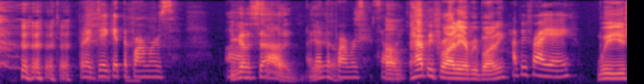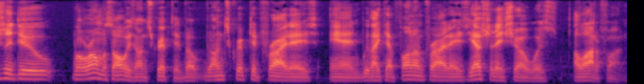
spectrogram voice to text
but I did get the farmers. You got a um, salad. I got the farmers salad. Um, happy Friday, everybody. Happy Friday! We usually do, well, we're almost always unscripted, but unscripted Fridays, and we like to have fun on Fridays. Yesterday's show was a lot of fun.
